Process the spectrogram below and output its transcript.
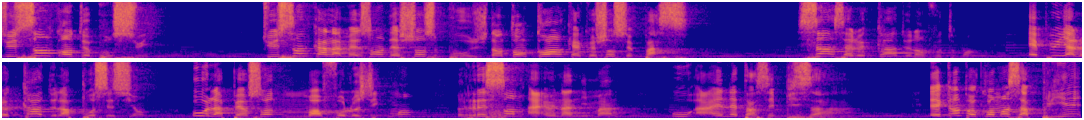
Tu sens qu'on te poursuit. Tu sens qu'à la maison, des choses bougent. Dans ton corps, quelque chose se passe. Ça, c'est le cas de l'envoûtement. Et puis, il y a le cas de la possession, où la personne, morphologiquement, ressemble à un animal ou à un être assez bizarre. Et quand on commence à prier,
